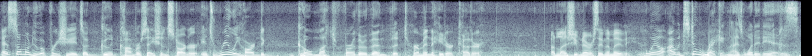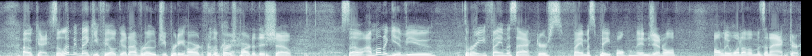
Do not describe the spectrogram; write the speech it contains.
as someone who appreciates a good conversation starter, it's really hard to go much further than the Terminator cutter. unless you've never seen the movie. Well, I would still recognize what it is. Okay, so let me make you feel good. I've rode you pretty hard for the first part of this show. So I'm going to give you three famous actors, famous people in general. Only one of them is an actor.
